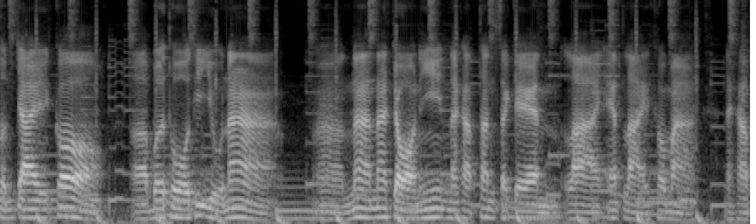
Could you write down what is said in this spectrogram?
สนใจก็เบอร์โทรที่อยู่หน้า หน้าหน้าจอนี้นะครับท่านสแกนไลน์แอดไลน์เข้ามานะครับ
